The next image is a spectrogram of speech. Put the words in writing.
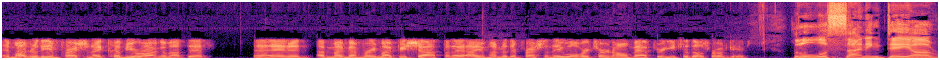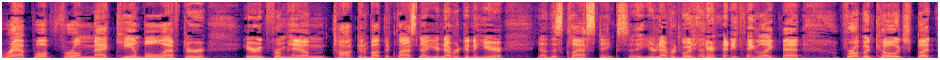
am under the impression I could be wrong about this, uh, and it, uh, my memory might be shot, but I, I am under the impression they will return home after each of those road games little signing day uh, wrap up from Matt Campbell after hearing from him talking about the class. Now you're never going to hear, you know, this class stinks. You're never going to hear anything like that from a coach, but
